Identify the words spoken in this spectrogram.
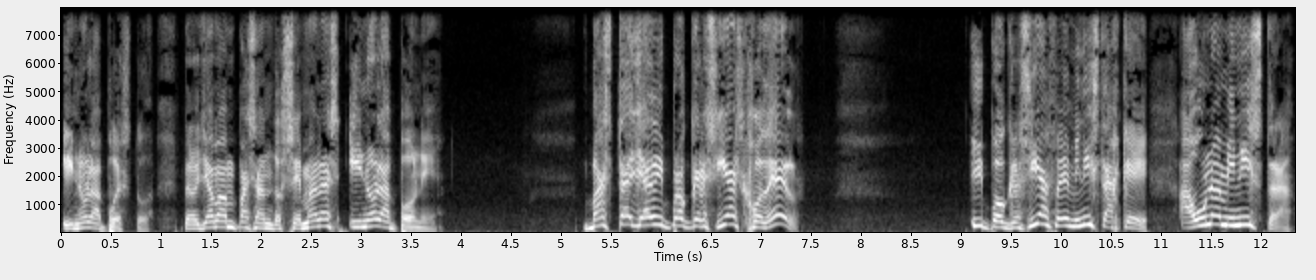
Y no la ha puesto. Pero ya van pasando semanas y no la pone. ¡Basta ya de hipocresías, joder! Hipocresías feministas que a una ministra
